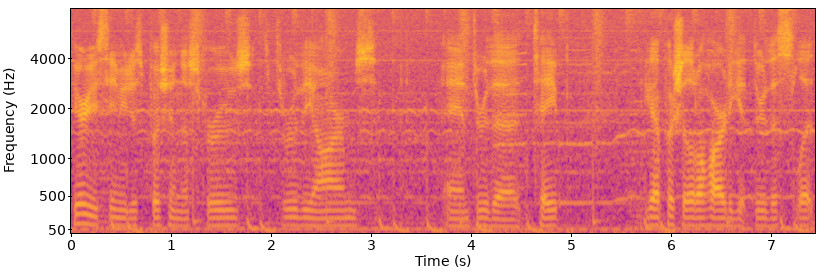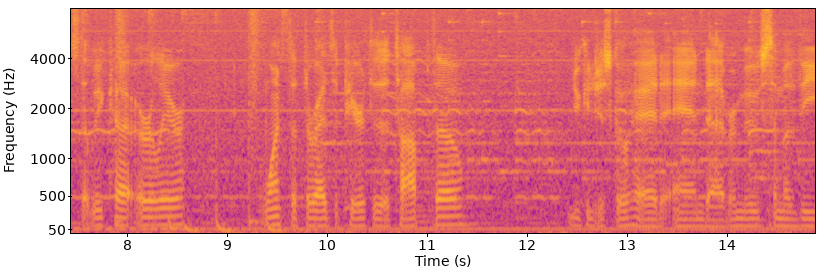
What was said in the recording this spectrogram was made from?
Here you see me just pushing the screws through the arms and through the tape. You gotta push a little hard to get through the slits that we cut earlier. Once the threads appear through the top though, you can just go ahead and uh, remove some of the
